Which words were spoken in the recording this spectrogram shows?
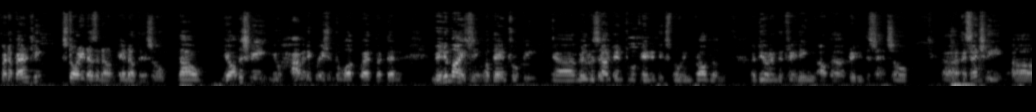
But apparently, story doesn't end up there. So now you obviously you have an equation to work with, but then minimizing of the entropy uh, will result into a gradient exploding problem uh, during the training of the gradient descent. So uh, essentially, uh,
